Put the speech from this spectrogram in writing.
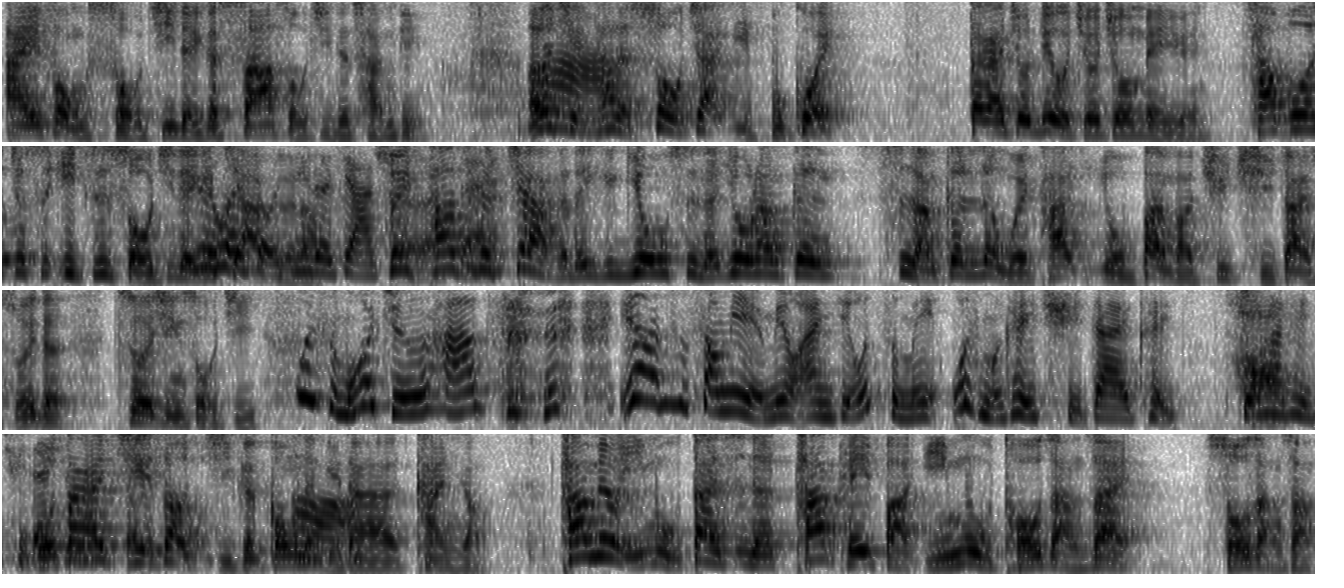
iPhone 手机的一个杀手级的产品。而且它的售价也不贵。大概就六九九美元，差不多就是一只手机的一个价格了。所以它这个价格的一个优势呢，又让更市场更认为它有办法去取代所谓的智慧型手机。为什么会觉得它？因为它这上面也没有按键，我怎么为什么可以取代？可以说它可以取代？我大概介绍几个功能给大家看一下。它没有荧幕，但是呢，它可以把荧幕投掌在手掌上。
